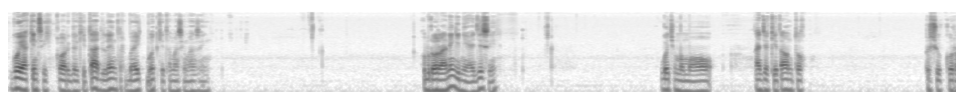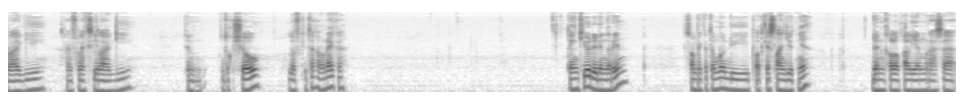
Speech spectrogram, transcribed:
Gue yakin sih keluarga kita adalah yang terbaik buat kita masing-masing obrolannya gini aja sih. Gue cuma mau ngajak kita untuk bersyukur lagi refleksi lagi dan untuk show love kita ke mereka. Thank you udah dengerin. Sampai ketemu di podcast selanjutnya. Dan kalau kalian merasa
